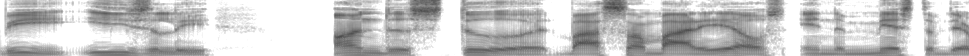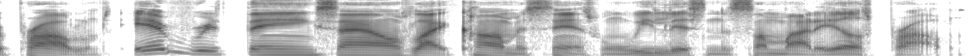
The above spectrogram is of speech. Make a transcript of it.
be easily understood by somebody else in the midst of their problems. Everything sounds like common sense when we listen to somebody else's problem.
